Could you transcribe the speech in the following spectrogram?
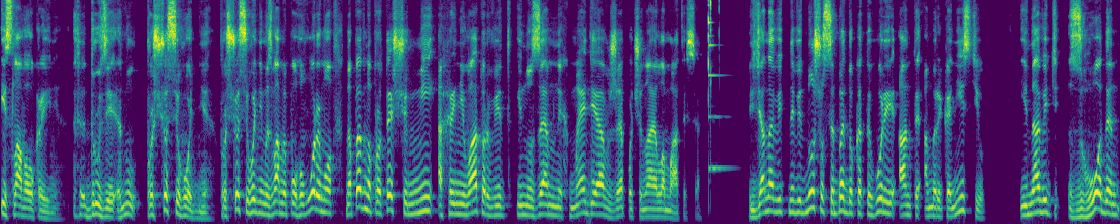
і слава Україні, друзі. Ну про що сьогодні? Про що сьогодні ми з вами поговоримо? Напевно, про те, що мій ахреніватор від іноземних медіа вже починає ламатися. Я навіть не відношу себе до категорії антиамериканістів і навіть згоден,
